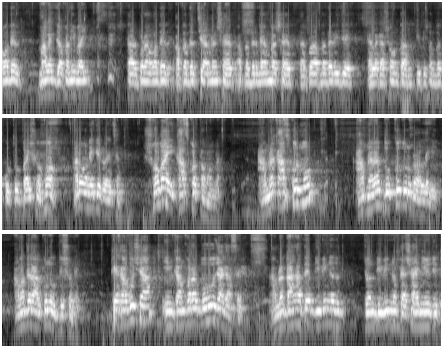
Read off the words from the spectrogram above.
আমাদের মালিক জাফানি ভাই, তারপরে আমাদের আপনাদের চেয়ারম্যান সাহেব, আপনাদের মেম্বার সাহেব, তারপর আপনাদের এই যে এলাকার সন্তান, কৃতি সন্তান কুতুব ভাই সহ আরও অনেকে রয়েছেন। সবাই কাজ করতাম আমরা। আমরা কাজ করব আপনারা দুঃখ দূর করার লাগি আমাদের আর কোনো উদ্দেশ্য নেই। টাকা পয়সা ইনকাম করার বহু জায়গা আছে। আমরা ডাকাতে বিভিন্ন জন বিভিন্ন পেশায় নিয়োজিত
